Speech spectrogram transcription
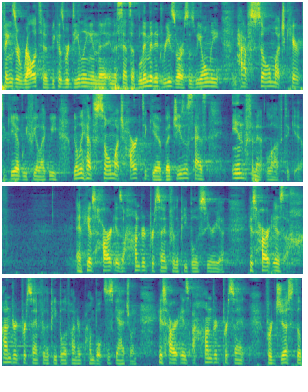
things are relative because we're dealing in the in the sense of limited resources. We only have so much care to give. We feel like we we only have so much heart to give. But Jesus has infinite love to give, and His heart is hundred percent for the people of Syria. His heart is 100% for the people of Humboldt, Saskatchewan. His heart is 100% for just the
